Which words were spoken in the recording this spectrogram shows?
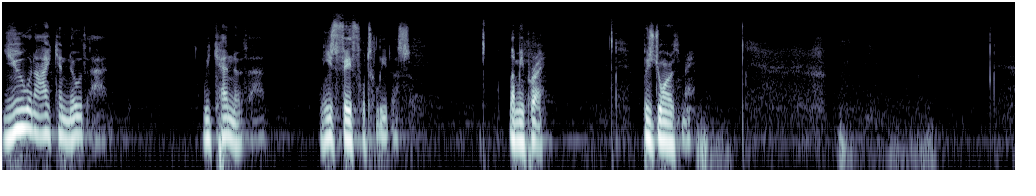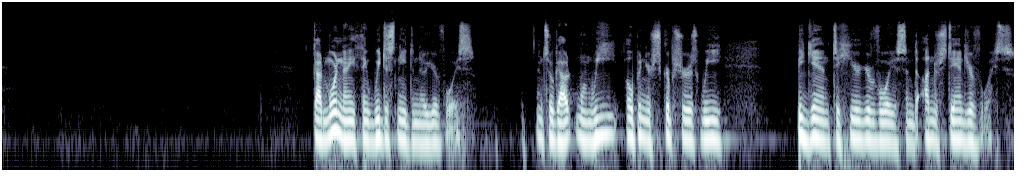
you and I can know that. We can know that. And He's faithful to lead us. Let me pray. Please join with me. God, more than anything, we just need to know your voice. And so, God, when we open your scriptures, we begin to hear your voice and to understand your voice.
